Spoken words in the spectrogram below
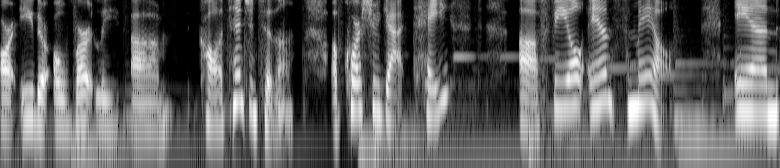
or either overtly um, call attention to them. Of course, you've got taste, uh, feel, and smell. And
